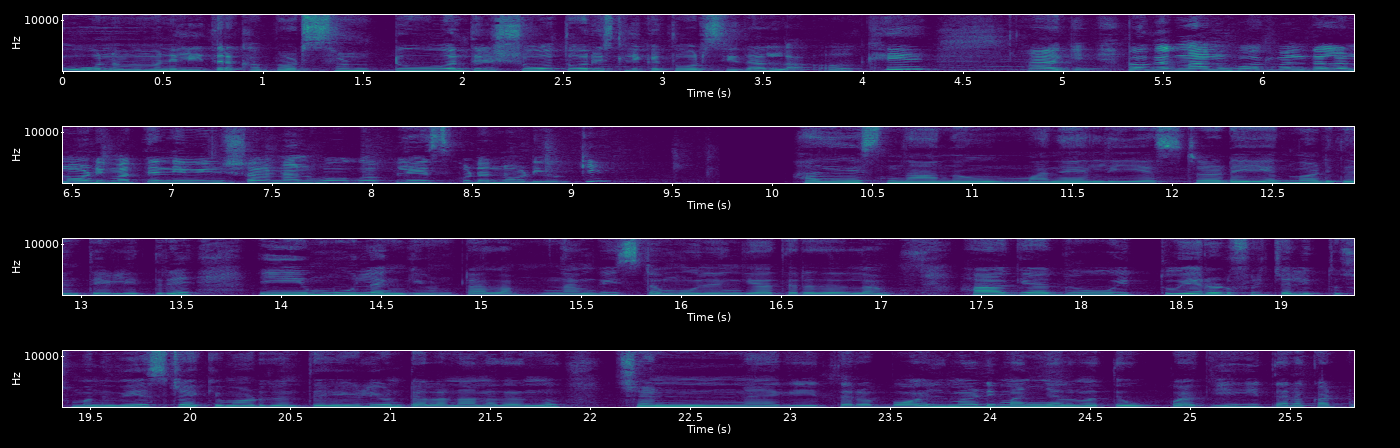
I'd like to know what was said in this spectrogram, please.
ಓ, ನಮ್ಮ ಮನೇಲಿ ಈ ಥರ ಕಬರ್ಡ್ಸ್ ಉಂಟು ಅಂತೇಳಿ ಶೋ ತೋರಿಸ್ಲಿಕ್ಕೆ ತೋರಿಸಿದಲ್ಲ. ಓಕೆ ಹಾಗೆ. ಹೋಗ ನಾನು ಹೋಗಿ ಬಂದೆಲ್ಲ ನೋಡಿ, ಮತ್ತೆ ನೀವು ಇನ್ಶಾ ನಾನು ಹೋಗುವ ಪ್ಲೇಸ್ ಕೂಡ ನೋಡಿ ಓಕೆ ಹಾಗೆ ಗೈಸ್ ನಾನು ಮನೆಯಲ್ಲಿ ಎಸ್ಟರ್ಡೆ ಏನು ಮಾಡಿದೆ ಅಂತ ಹೇಳಿದರೆ, ಈ ಮೂಲಂಗಿ ಉಂಟಲ್ಲ, ನಮಗೆ ಇಷ್ಟ ಮೂಲಂಗಿ ಆ ಥರದ್ದೆಲ್ಲ ಹಾಗೆ ಅದು ಇತ್ತು, ಎರಡು ಫ್ರಿಜ್ಜಲ್ಲಿ ಇತ್ತು, ಸುಮ್ಮನೆ ವೇಸ್ಟ್ ಯಾಕೆ ಮಾಡೋದು ಅಂತ ಹೇಳಿ ಉಂಟಲ್ಲ, ನಾನು ಅದನ್ನು ಚೆನ್ನಾಗಿ ಈ ಥರ ಬಾಯ್ಲ್ ಮಾಡಿ ಮಂಜಲ್ ಮತ್ತು ಉಪ್ಪಾಕಿ ಈ ಥರ ಕಟ್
